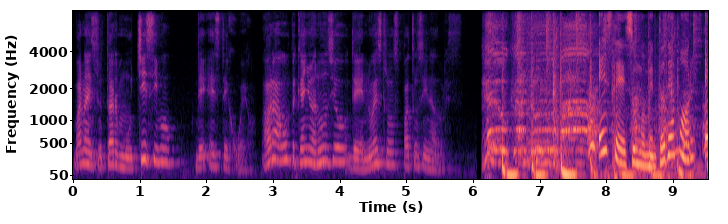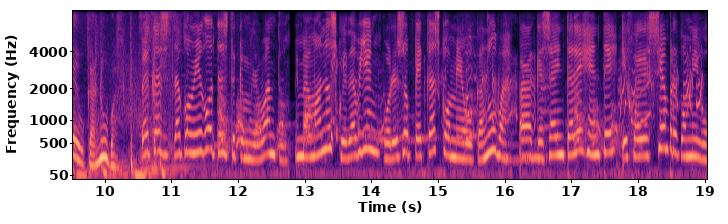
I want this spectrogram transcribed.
van a disfrutar muchísimo de este juego. Ahora un pequeño anuncio de nuestros patrocinadores. Este es un momento de amor Eucanuba. Pecas está conmigo desde que me levanto. Mi mamá nos cuida bien, por eso Pecas come Eucanuba, para que sea inteligente y juegue siempre conmigo.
